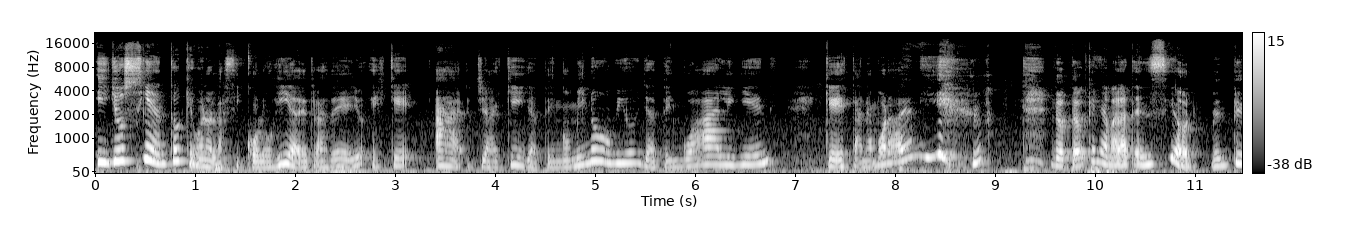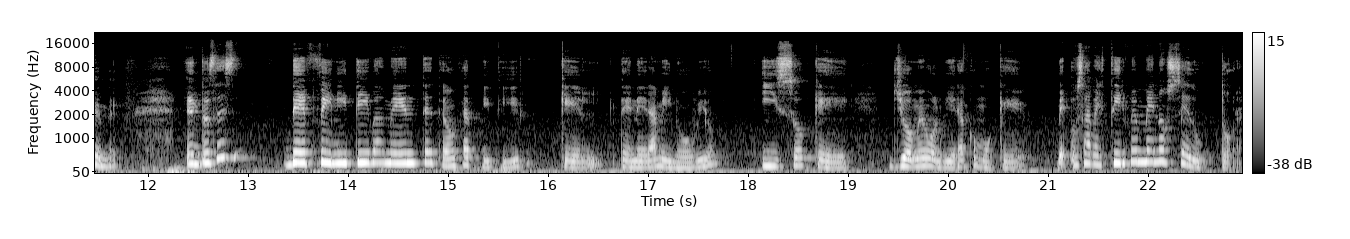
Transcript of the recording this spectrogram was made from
Y yo siento que, bueno, la psicología detrás de ello es que, ah, ya aquí ya tengo mi novio, ya tengo a alguien que está enamorada de mí. no tengo que llamar la atención, ¿me entienden? Entonces, definitivamente tengo que admitir que el tener a mi novio hizo que yo me volviera como que, o sea, vestirme menos seductora.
